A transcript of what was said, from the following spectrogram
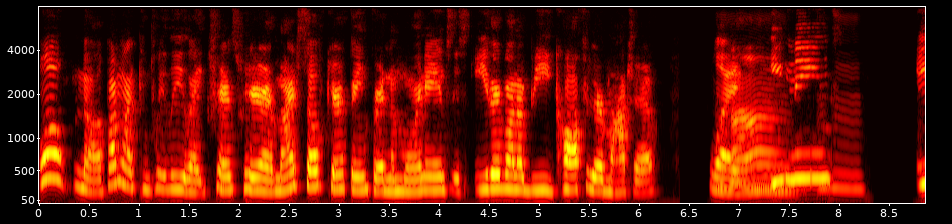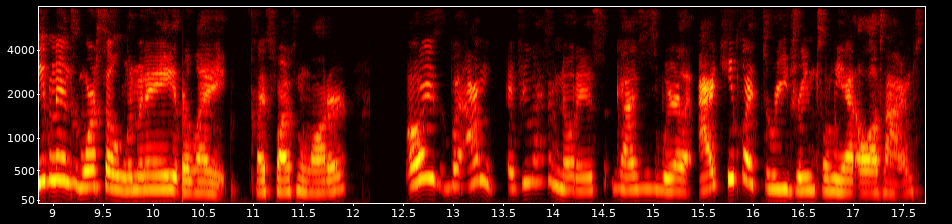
well, no, if I'm like completely like transparent, my self care thing for in the mornings is either gonna be coffee or matcha. Like um, evenings, mm-hmm. evenings more so lemonade or like like sparkling water always, but I'm. If you guys have noticed, guys, is weird. Like I keep like three drinks on me at all times.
